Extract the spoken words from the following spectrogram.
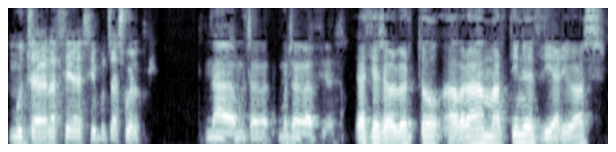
Muchas gracias y mucha suerte. Nada, muchas, muchas gracias. Gracias, Alberto. Abraham Martínez, Diario As.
